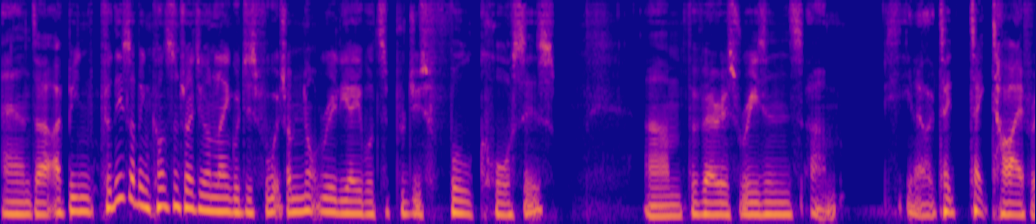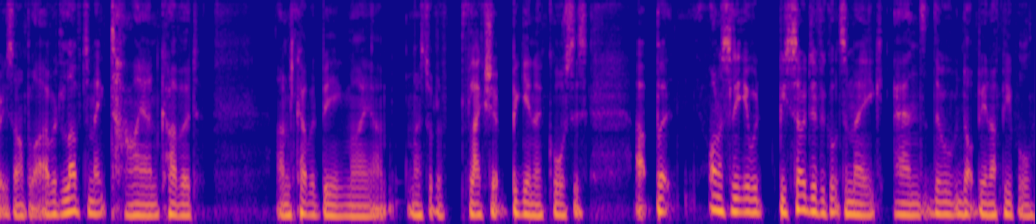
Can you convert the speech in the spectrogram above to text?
And uh, I've been, for these, I've been concentrating on languages for which I'm not really able to produce full courses um, for various reasons. Um, you know, take, take Thai, for example. I would love to make Thai uncovered Uncovered being my um, my sort of flagship beginner courses. Uh, but honestly, it would be so difficult to make, and there would not be enough people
